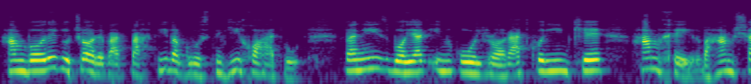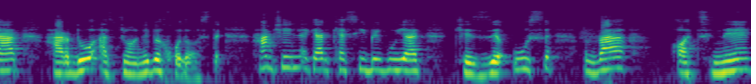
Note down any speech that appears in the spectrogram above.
همواره دچار بدبختی و گرسنگی خواهد بود و نیز باید این قول را رد کنیم که هم خیر و هم شر هر دو از جانب خداست. همچنین اگر کسی بگوید که زئوس و آتنه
